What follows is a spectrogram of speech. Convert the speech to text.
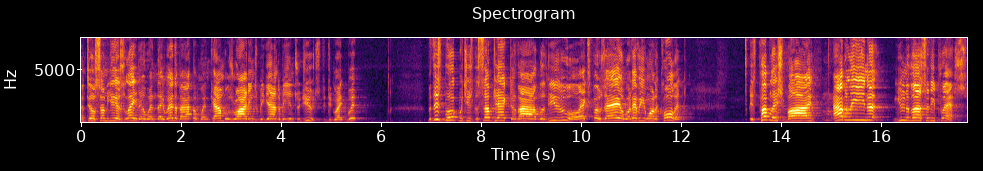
until some years later when they read about them when Campbell's writings began to be introduced into Great Britain. But this book, which is the subject of our review or expose or whatever you want to call it, is published by Abilene University Press.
